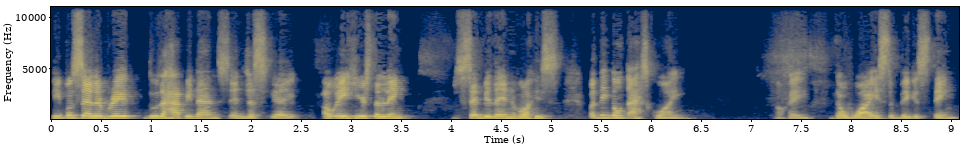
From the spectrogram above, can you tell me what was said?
people celebrate, do the happy dance, and just like, okay, here's the link, send me the invoice. But they don't ask why. Okay, the why is the biggest thing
